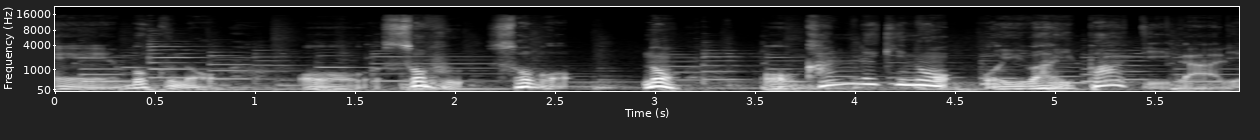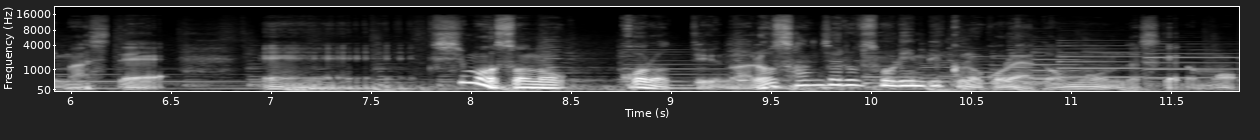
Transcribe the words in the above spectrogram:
えー、僕の祖父、祖母の還暦のお祝いパーティーがありまして、えー、しもその頃っていうのはロサンゼルスオリンピックの頃やと思うんですけども、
